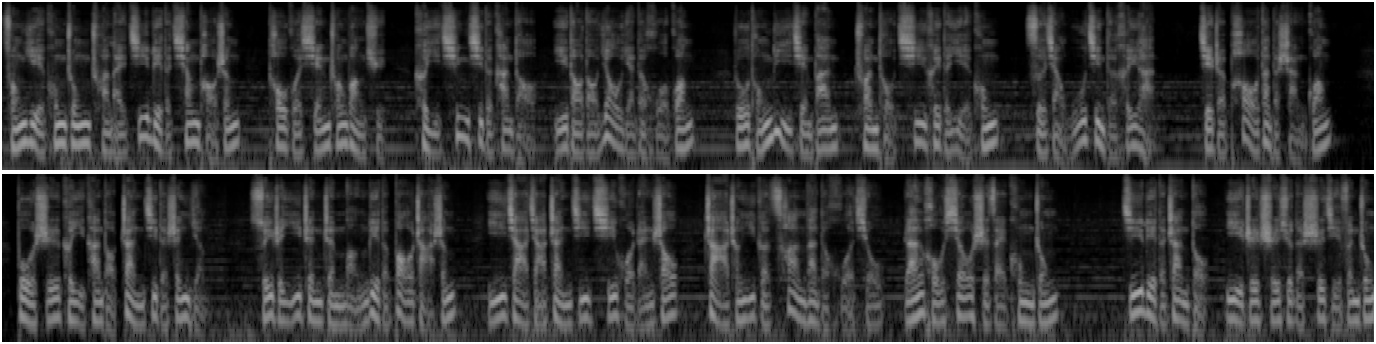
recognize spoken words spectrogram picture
从夜空中传来激烈的枪炮声。透过舷窗望去，可以清晰的看到一道道耀眼的火光，如同利剑般穿透漆黑的夜空，刺向无尽的黑暗。接着炮弹的闪光。不时可以看到战机的身影，随着一阵阵猛烈的爆炸声，一架架战机起火燃烧，炸成一个灿烂的火球，然后消失在空中。激烈的战斗一直持续了十几分钟。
